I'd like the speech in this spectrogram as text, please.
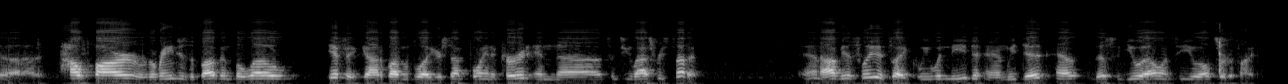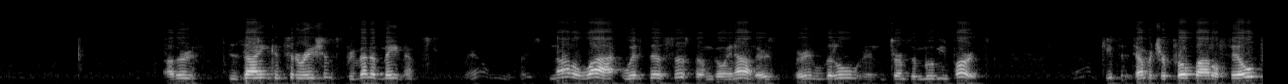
uh, how far or the ranges above and below, if it got above and below your set point occurred in, uh, since you last reset it. And obviously, it's like we would need, and we did have this UL and CUL certified. Other design considerations, preventive maintenance. Well, there's not a lot with this system going on. There's very little in terms of moving parts. Keep the temperature probe bottle filled.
